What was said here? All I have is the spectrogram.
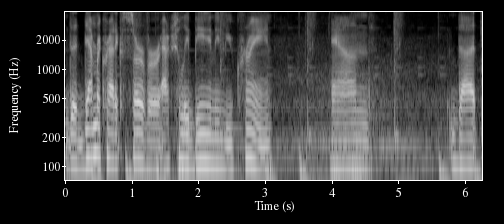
the Democratic server actually being in Ukraine and that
